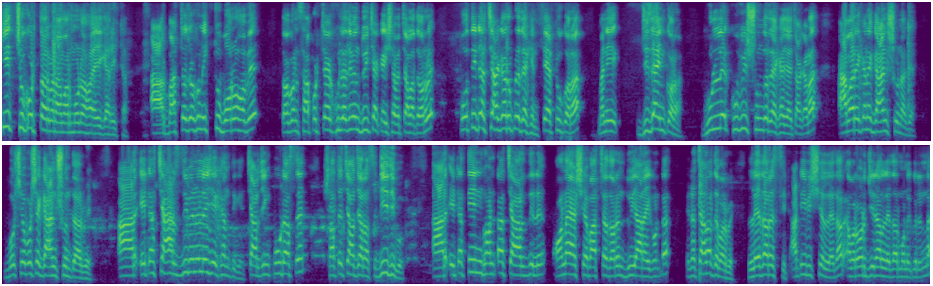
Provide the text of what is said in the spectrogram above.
কিচ্ছু করতে পারবে না আমার মনে হয় এই গাড়িটা। আর বাচ্চা যখন একটু বড় হবে তখন সাপোর্ট চাকা খুলে দিবেন, দুই চাকা হিসাবে চালাতে পারবে। প্রতিটা চাকার উপরে দেখেন ট্যাটু করা মানে ডিজাইন করা। ঘুরলে খুবই সুন্দর দেখা যায় চাকাটা। আবার এখানে গান শোনা যায়। বসে বসে গান শুনতে পারবে। আর এটা চার্জ দিবেন হলে যে এখান থেকে চার্জিং পোর্ট আছে, সাথে চার্জার আছে, দিয়ে দিব। আর এটা তিন ঘণ্টা চার্জ দিলে অনায়াসে বাচ্চা ধরেন দুই আড়াই ঘণ্টা এটা চালাতে পারবে। লেদারের সিট আর্টিফিশিয়াল লেদার আবার অরিজিনাল লেদার মনে করেন না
